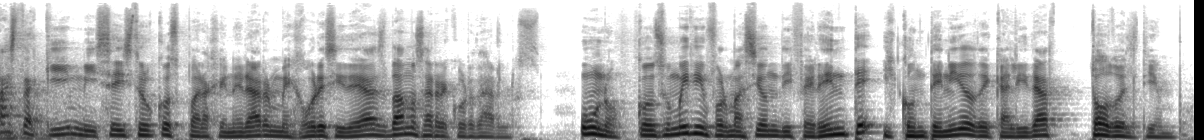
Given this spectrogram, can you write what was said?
Hasta aquí mis 6 trucos para generar mejores ideas, vamos a recordarlos. 1. Consumir información diferente y contenido de calidad todo el tiempo.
